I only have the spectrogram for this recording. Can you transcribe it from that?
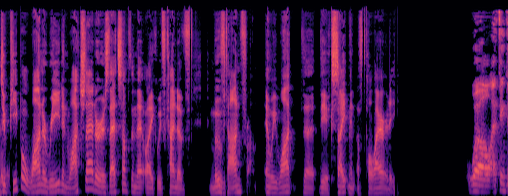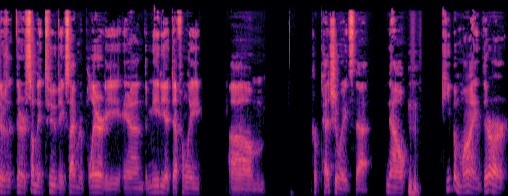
Do people want to read and watch that or is that something that like we've kind of moved on from and we want the the excitement of polarity Well, I think there's there's something to the excitement of polarity, and the media definitely um, perpetuates that. Now, Mhm. keep in mind there are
